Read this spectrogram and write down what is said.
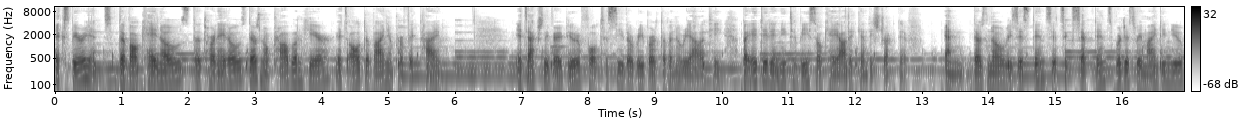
experience. The volcanoes, the tornadoes, there's no problem here. It's all divine and perfect time. It's actually very beautiful to see the rebirth of a new reality, but it didn't need to be so chaotic and destructive. And there's no resistance, it's acceptance. We're just reminding you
